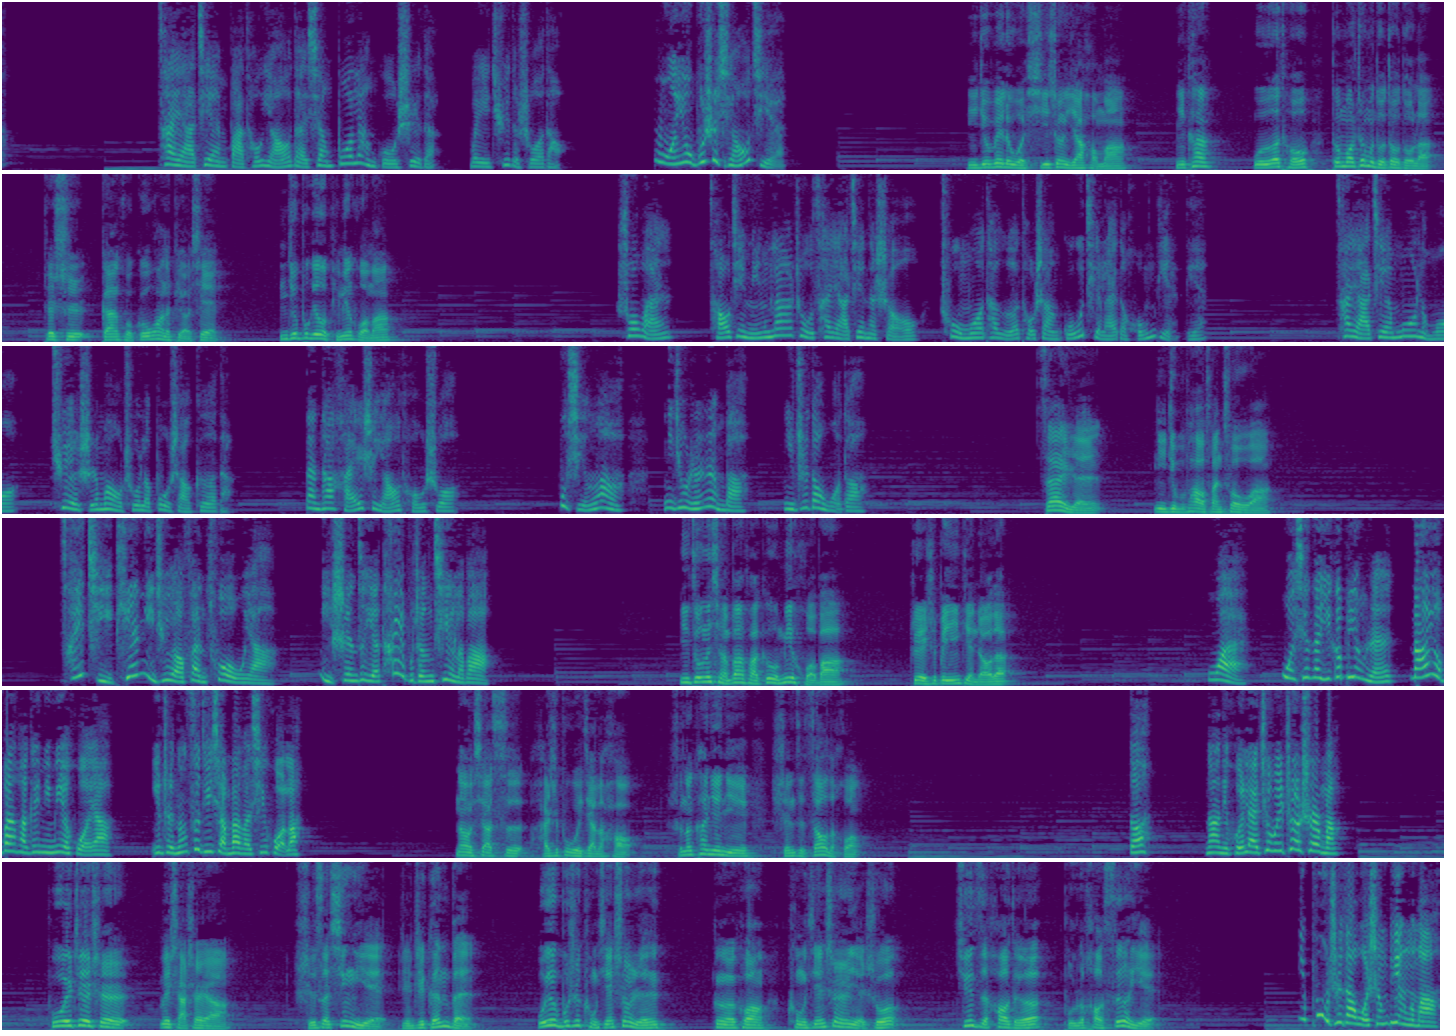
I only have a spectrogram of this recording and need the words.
蔡雅健把头摇得像拨浪鼓似的，委屈的说道：“我又不是小姐。”你就为了我牺牲一下好吗？你看，我额头都冒这么多痘痘了，这是肝火过旺的表现，你就不给我平平火吗？说完，曹敬明拉住蔡雅健的手，触摸他额头上鼓起来的红点点。蔡雅健摸了摸，确实冒出了不少疙瘩，但他还是摇头说：“不行啊，你就忍忍吧，你知道我的。”再忍。你就不怕我犯错误啊？才几天你就要犯错误呀？你身子也太不争气了吧！你总得想办法给我灭火吧？这也是被你点着的。喂，我现在一个病人，哪有办法给你灭火呀？你只能自己想办法熄火了。那我下次还是不回家的好，省得看见你身子燥得慌。得。那你回来就为这事儿吗？不为这事儿，为啥事儿啊？食色性也，人之根本。我又不是孔贤圣人，更何况孔贤圣人也说：“君子好德，不如好色也。”你不知道我生病了吗？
